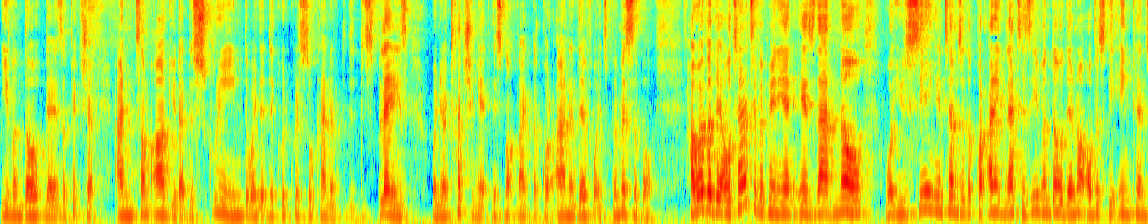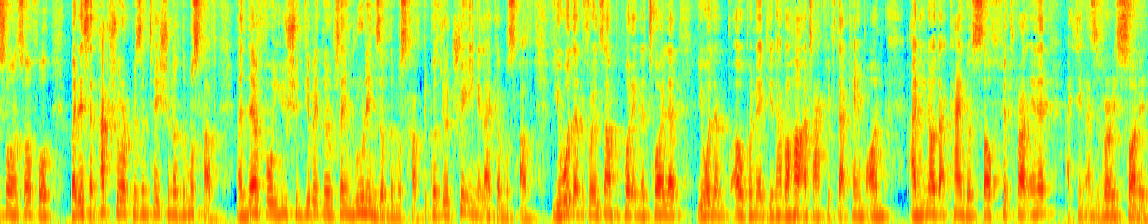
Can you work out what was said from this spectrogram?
even though there is a picture. And some argue that the screen, the way the liquid crystal kind of displays when you're touching it, it's not like the Quran, and therefore it's permissible. However, the alternative opinion is that no, what you're seeing in terms of the Quranic letters, even though they're not obviously ink and so on and so forth, but it's an actual representation of the Mus'haf, and therefore you should give it the same rulings of the Mus'haf because you're treating it like a Mus'haf. You wouldn't, for example, put it in a toilet, you wouldn't open it, you'd have a heart attack if that came on, and you know that kind of self fitra in it. I think that's very solid.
